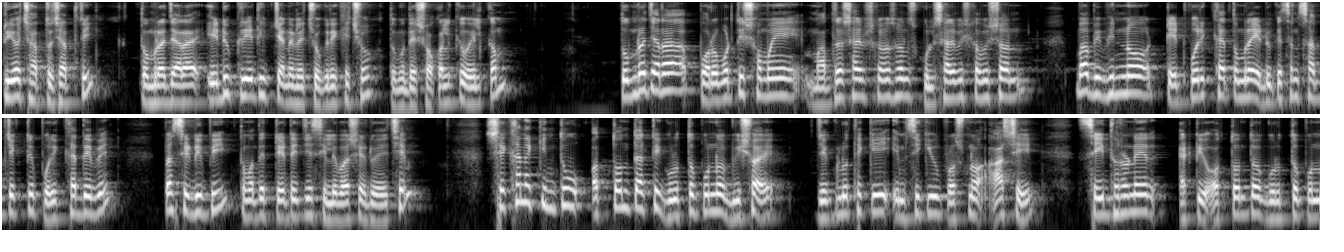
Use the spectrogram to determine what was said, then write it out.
প্রিয় ছাত্রছাত্রী, তোমরা যারা এডু ক্রিয়েটিভ চ্যানেলে চোখ রেখেছো, তোমাদের সকলকে ওয়েলকাম। তোমরা যারা পরবর্তী সময়ে Madrasa service commission, school service commission বা বিভিন্ন টেট পরীক্ষায় তোমরা এডুকেশন সাবজেক্টে পরীক্ষা দেবে বা সিডিপি তোমাদের টেটে যে সিলেবাসে রয়েছে, সেখানে কিন্তু অত্যন্ত একটি গুরুত্বপূর্ণ বিষয় যেগুলো থেকে এমসিকিউ প্রশ্ন আসে, সেই ধরনের একটি অত্যন্ত গুরুত্বপূর্ণ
